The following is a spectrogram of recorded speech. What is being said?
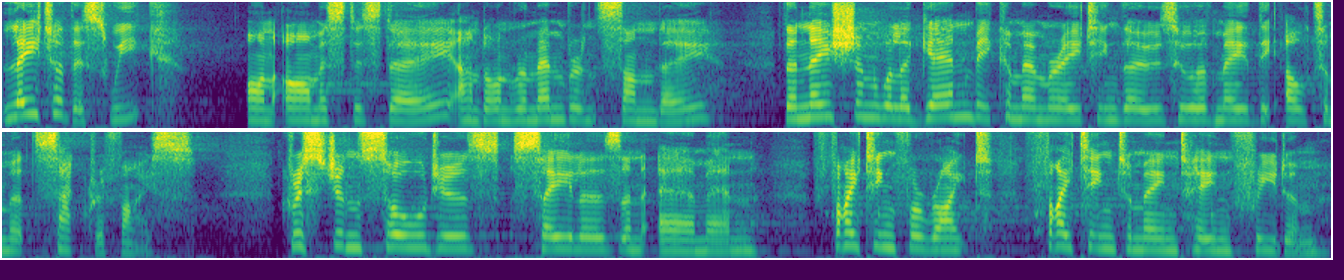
Later this week, on Armistice Day and on Remembrance Sunday, the nation will again be commemorating those who have made the ultimate sacrifice Christian soldiers, sailors, and airmen, fighting for right, fighting to maintain freedom.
